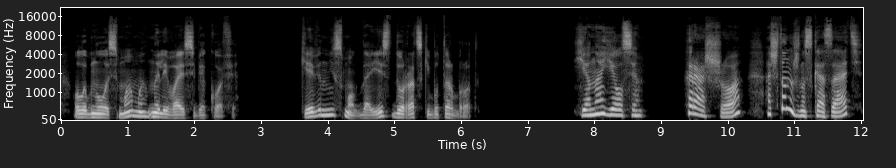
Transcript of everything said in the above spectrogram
— улыбнулась мама, наливая себе кофе. Кевин не смог доесть дурацкий бутерброд. «Я наелся». «Хорошо. А что нужно сказать?»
